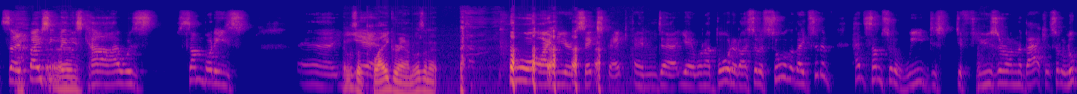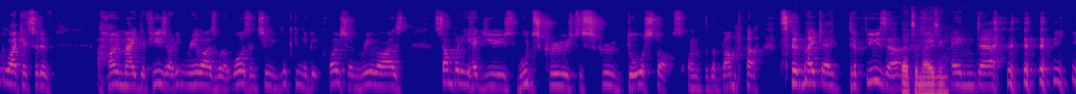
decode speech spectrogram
so basically, uh, this car was somebody's. Uh, it was yeah. a playground, wasn't it? Poor idea of sex spec. And uh, yeah, when I bought it, I sort of saw that they'd sort of had some sort of weird dis- diffuser on the back. It sort of looked like a sort of a homemade diffuser. I didn't realize what it was until looking a bit closer and realized somebody had used wood screws to screw door stops onto the bumper to make a diffuser. That's amazing. And uh, yeah,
